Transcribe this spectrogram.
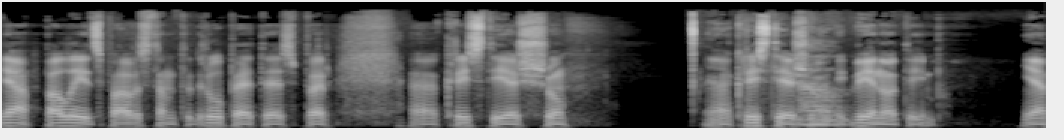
jā, palīdz pāvestam rūpēties par kristiešu, kristiešu vienotību. Yeah.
